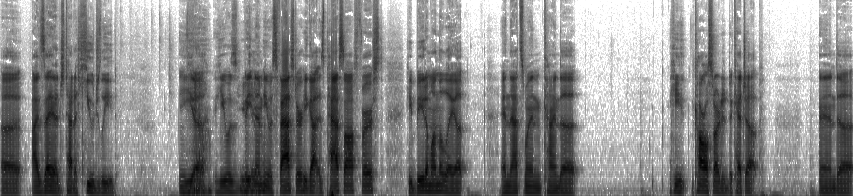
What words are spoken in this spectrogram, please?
uh, Isaiah just had a huge lead. He uh, he was He beating did. him. He was faster. He got his pass off first. He beat him on the layup, and that's when kind of he Karl started to catch up, and uh,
